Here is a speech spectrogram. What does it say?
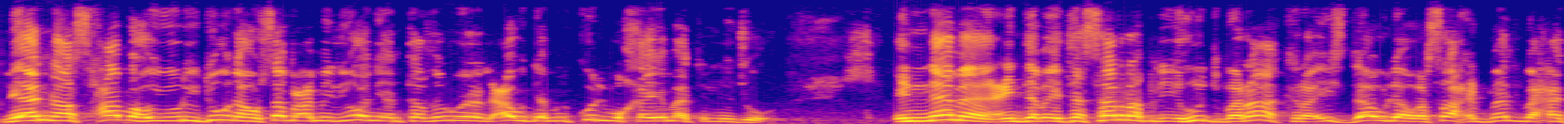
لأن أصحابه يريدونه سبعة مليون ينتظرون العودة من كل مخيمات اللجوء. إنما عندما يتسرب لإيهود باراك رئيس دولة وصاحب مذبحة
